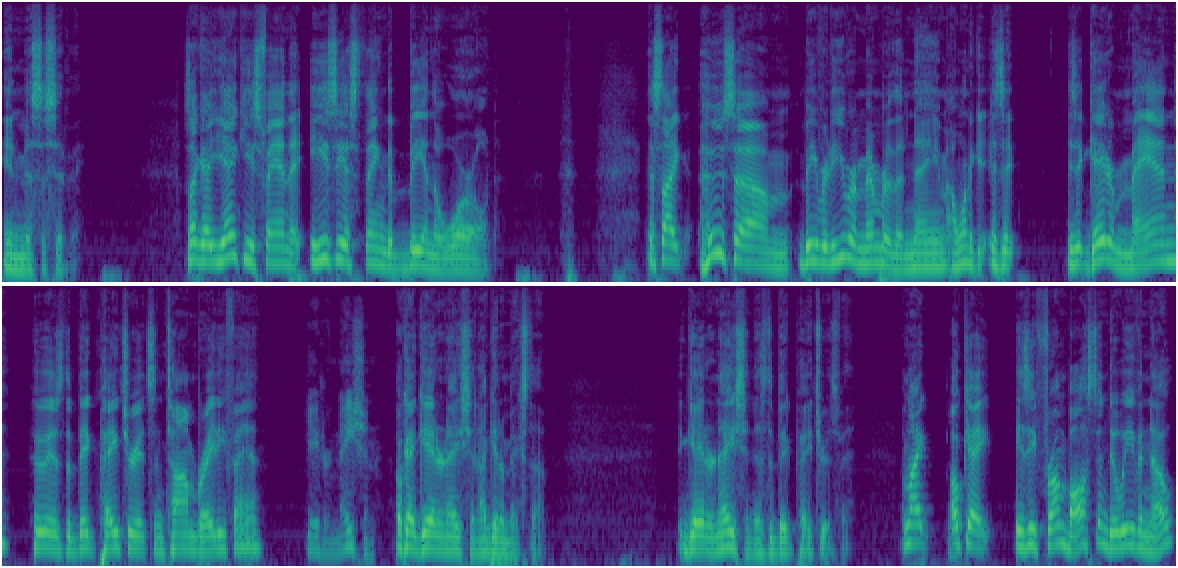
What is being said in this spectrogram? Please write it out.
in Mississippi. It's like a Yankees fan, the easiest thing to be in the world. It's like who's um Beaver? Do you remember the name? I want to get. Is it is it Gator Man who is the big Patriots and Tom Brady fan? Gator Nation. Okay, Gator Nation. I get them mixed up. Gator Nation is the big Patriots fan. I'm like, okay, is he from Boston? Do we even know?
